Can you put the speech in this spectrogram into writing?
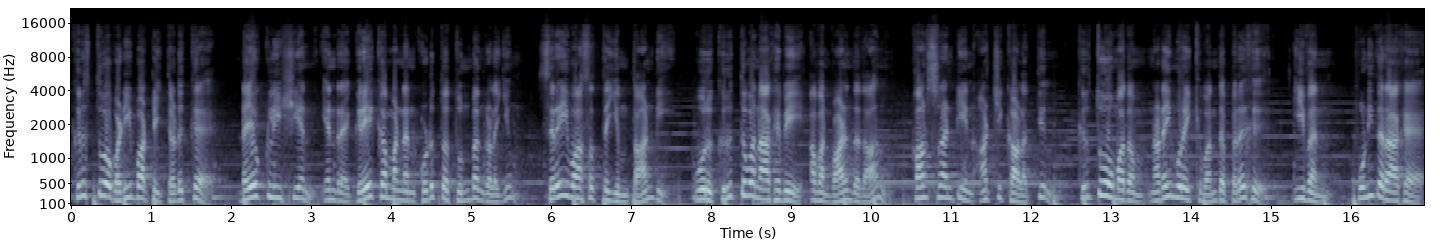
கிறிஸ்துவ வழிபாட்டை தடுக்க டயோக்ளீஷியன் என்ற கிரேக்க மன்னன் கொடுத்த துன்பங்களையும் சிறைவாசத்தையும் தாண்டி ஒரு கிறித்துவனாகவே அவன் வாழ்ந்ததால் கான்ஸ்டான்டின் ஆட்சி காலத்தில் கிறித்துவ மதம் நடைமுறைக்கு வந்த பிறகு இவன் புனிதராக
